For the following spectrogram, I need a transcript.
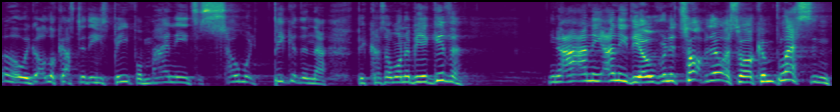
oh, we've got to look after these people. My needs are so much bigger than that because I want to be a giver. You know, I need, I need the over and the top, don't I? So I can bless and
